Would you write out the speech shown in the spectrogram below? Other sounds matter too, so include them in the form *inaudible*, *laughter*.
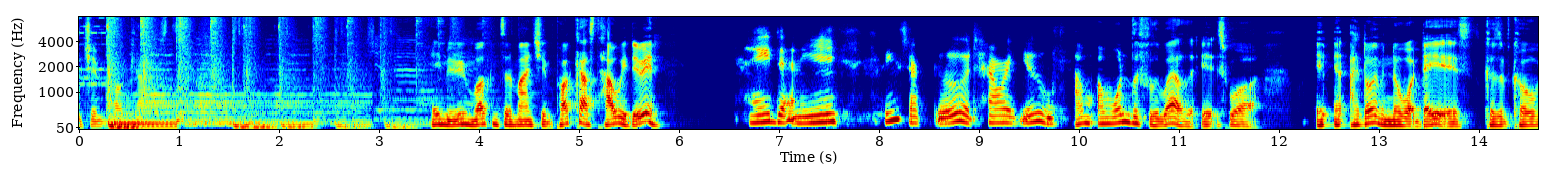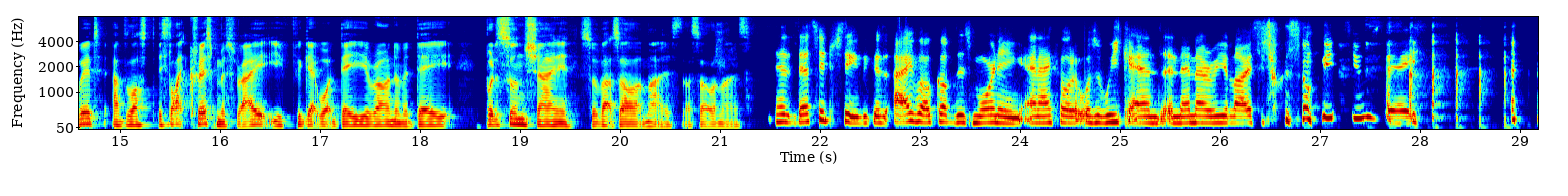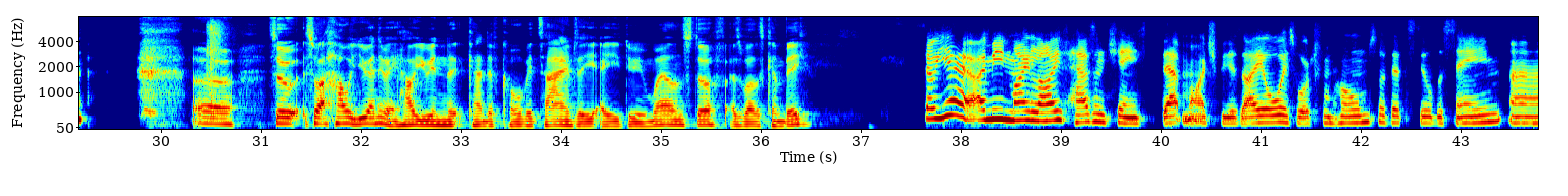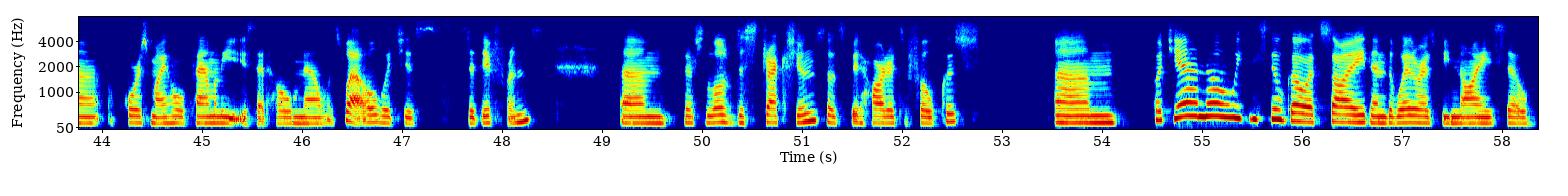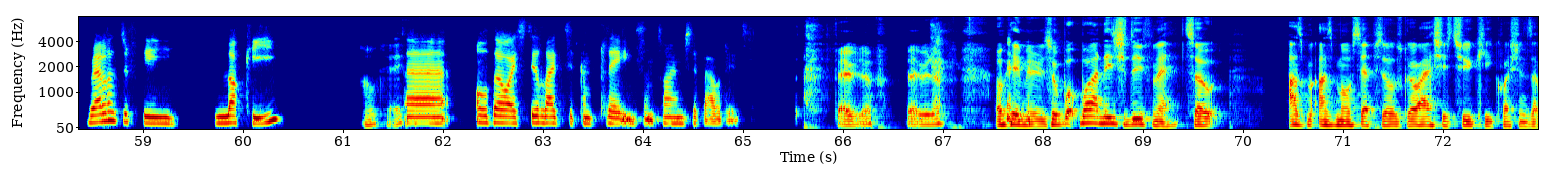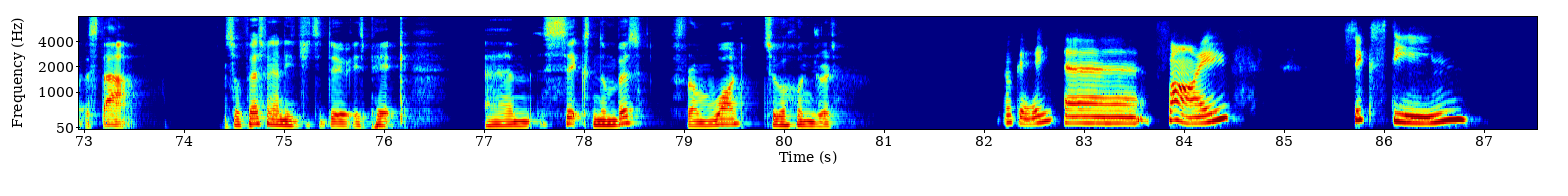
welcome to the Mind Chimp podcast. Hey Miriam, welcome to the Mind Chimp podcast. How are we doing? Hey Danny, things are good. How are you? I'm, I'm wonderfully well. It's what? It, I don't even know what day it is because of COVID. I've lost. It's like Christmas, right? You forget what day you're on and a date, but the sun's shining, so that's all that matters. That's all that matters. That, that's interesting because I woke up this morning and I thought it was a weekend, and then I realized it *laughs* was only Tuesday. *laughs* *laughs* uh, so, so how are you anyway? How are you in the kind of COVID times? Are you, are you doing well and stuff as well as can be? So yeah, I mean, my life hasn't changed that much because I always worked from home, so that's still the same. Uh, of course, my whole family is at home now as well, which is the difference. Um, there's a lot of distractions, so it's a bit harder to focus. Um, but yeah, no, we can still go outside, and the weather has been nice, so relatively lucky. Okay. Uh, although I still like to complain sometimes about it. *laughs* Fair enough. Fair enough. Okay, *laughs* Miriam. So what, what I need you to do for me? So as as most episodes go, I ask you two key questions at the start. So first thing I need you to do is pick um, six numbers from one to a hundred. Okay. Uh, 5, 16,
